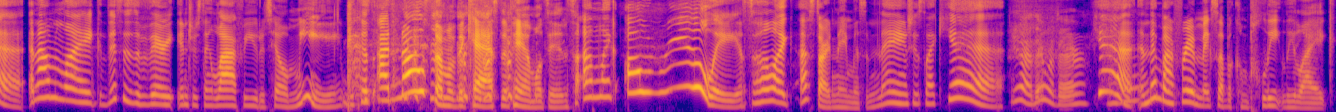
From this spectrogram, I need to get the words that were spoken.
Yeah. And I'm like, this is a very interesting lie for you to tell me because I know some of the cast of Hamilton. So I'm like, oh, really? And so, like, I start naming some names. She's like, yeah, Yeah, they were there. yeah. And then my friend makes up a completely, like,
